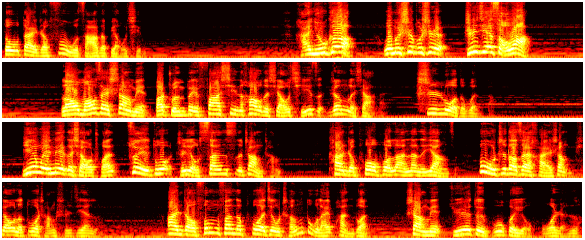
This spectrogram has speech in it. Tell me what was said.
都带着复杂的表情。海牛哥，我们是不是直接走啊？老毛在上面把准备发信号的小旗子扔了下来，失落地问道：“因为那个小船最多只有三四丈长，看着破破烂烂的样子，不知道在海上漂了多长时间了。按照风帆的破旧程度来判断，上面绝对不会有活人了。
